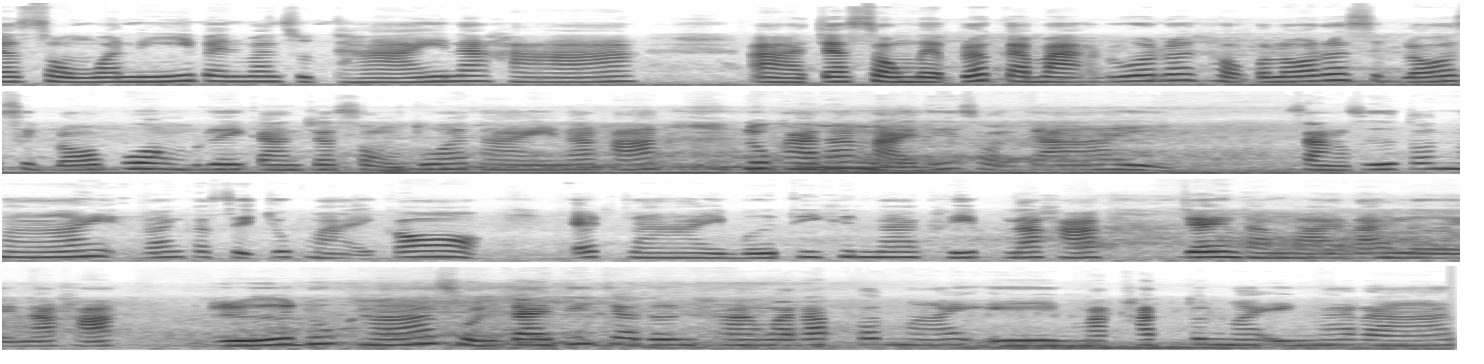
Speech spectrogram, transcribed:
จะส่งวันนี้เป็นวันสุดท้ายนะคะอาจะส่งแบบรถกระบะรั้วรถหกล้อรถสิบล้อสิบล้อพ่วงบริการจะส่งทั่วไทยนะคะ ลูกค้าท่านไหนที่สนใจ สั่งซื้อต้นไม้ร้านเกษตรยุคใหม่ก็แอดไลน์เบอร์ที่ขึ้นหน้าคลิปนะคะ แจ้งทางไลน์ได้เลยนะคะ หรือลูกค้าสนใจที่จะเดินทางมารับต้นไม้เอง มาคัดต้นไม้เองหน้าร้าน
